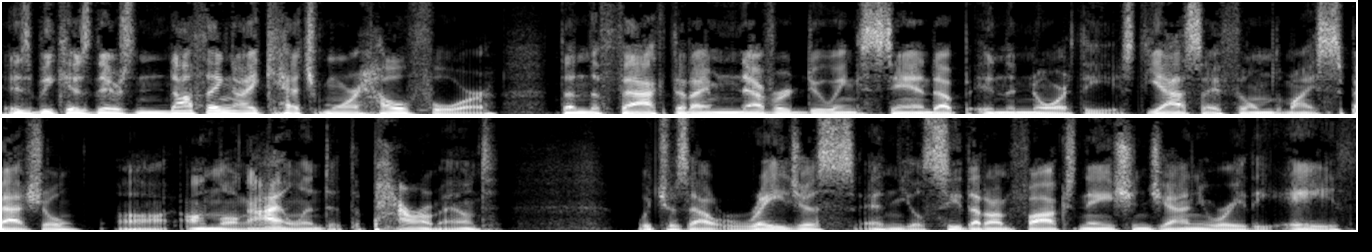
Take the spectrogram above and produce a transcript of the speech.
is because there's nothing I catch more hell for than the fact that I'm never doing stand up in the Northeast. Yes, I filmed my special uh, on Long Island at the Paramount, which was outrageous, and you'll see that on Fox Nation January the 8th.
